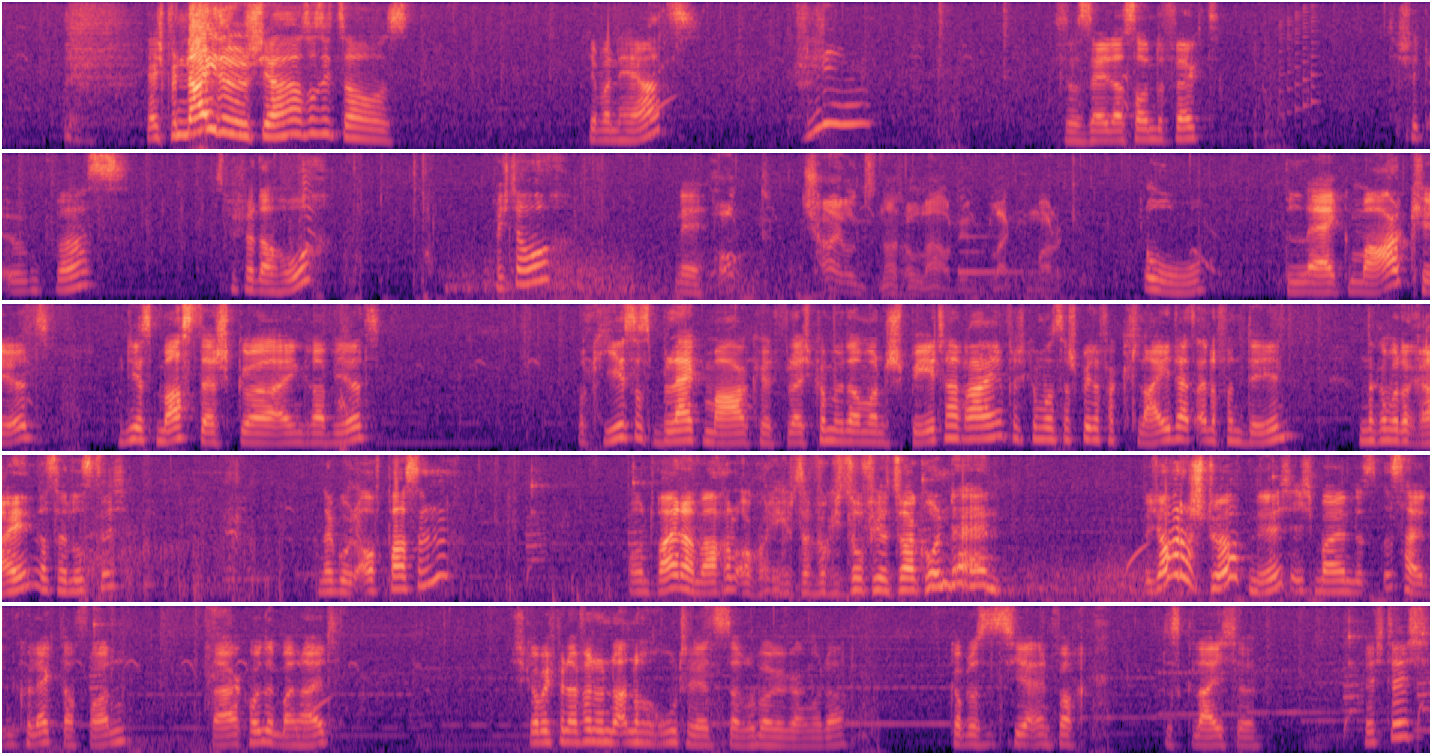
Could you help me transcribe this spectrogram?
Ja, ich bin neidisch, ja, so sieht's aus. Hier war ein Herz. Dieser Zelda-Soundeffekt. Da steht irgendwas. Lass mich mal da hoch. Bin ich da hoch? Nee. Oh. Black Market? Und hier ist Mustache Girl eingraviert. Okay, hier ist das Black Market. Vielleicht kommen wir da mal später rein. Vielleicht können wir uns da später verkleiden als einer von denen. Und dann kommen wir da rein. Das wäre lustig. Na gut, aufpassen. Und weitermachen. Oh Gott, hier gibt es da wirklich so viel zu erkunden. Ich hoffe, das stört nicht. Ich meine, das ist halt ein Collect davon. Da erkundet man halt. Ich glaube, ich bin einfach nur eine andere Route jetzt darüber gegangen, oder? Ich glaube, das ist hier einfach das gleiche. Richtig?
